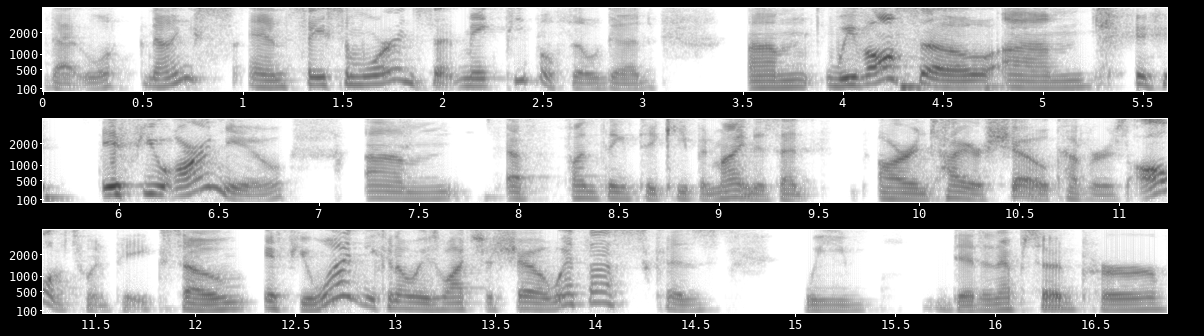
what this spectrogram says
that look nice and say some words that make people feel good. Um, we've also, um, if you are new, um, a fun thing to keep in mind is that our entire show covers all of Twin Peaks. So if you want, you can always watch the show with us because we did an episode per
